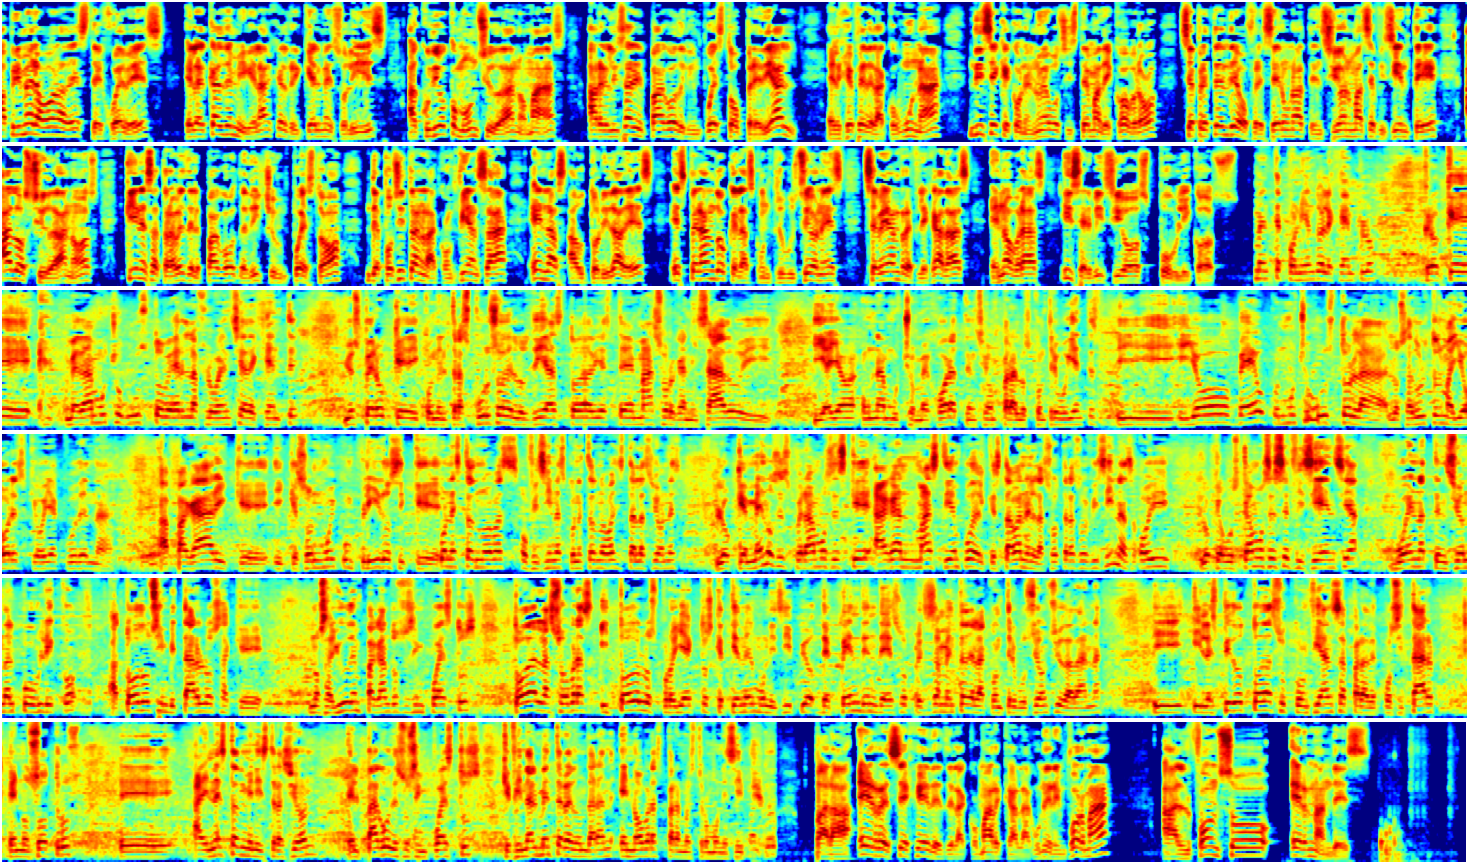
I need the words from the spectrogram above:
A primera hora de este jueves, el alcalde Miguel Ángel Riquelme Solís acudió como un ciudadano más a realizar el pago del impuesto predial. El jefe de la comuna dice que con el nuevo sistema de cobro se pretende ofrecer una atención más eficiente a los ciudadanos, quienes a través del pago de dicho impuesto depositan la confianza en las autoridades, esperando que las contribuciones se vean reflejadas en obras y servicios públicos. Poniendo el ejemplo, creo que me da mucho gusto ver la afluencia de gente. Yo espero que con el transcurso de los días todavía esté más organizado y, haya una mucho mejor atención para los contribuyentes. Y, yo veo con mucho gusto los adultos mayores que hoy acuden a, pagar y que, y que son muy cumplidos y que con estas nuevas oficinas, con estas nuevas instalaciones, lo que menos esperamos es que hagan más tiempo del que estaban en las otras oficinas. Hoy lo que buscamos es eficiencia buena atención al público, a todos invitarlos a que nos ayuden pagando sus impuestos. Todas las obras y todos los proyectos que tiene el municipio dependen de eso, precisamente de la contribución ciudadana. Y, les pido toda su confianza para depositar en nosotros, eh, en esta administración, el pago de sus impuestos, que finalmente redundarán en obras para nuestro municipio. Para RCG desde la comarca Lagunera Informa, Alfonso Hernández.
